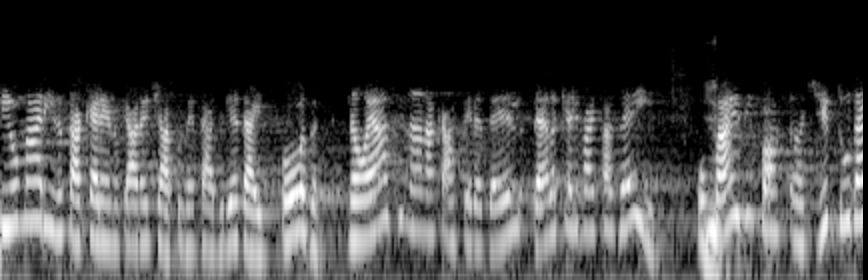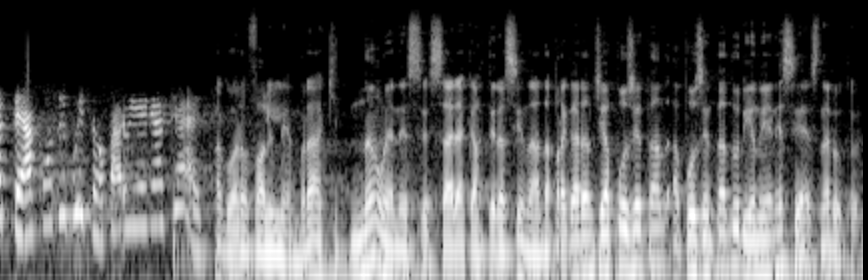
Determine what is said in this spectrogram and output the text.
se o marido está querendo garantir a aposentadoria da esposa, não é assinando a carteira dele, dela que ele vai fazer isso. O e... mais importante de tudo é ter a contribuição para o INSS. Agora, vale lembrar que não é necessária a carteira assinada para garantir a aposentadoria no INSS, né, doutora?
